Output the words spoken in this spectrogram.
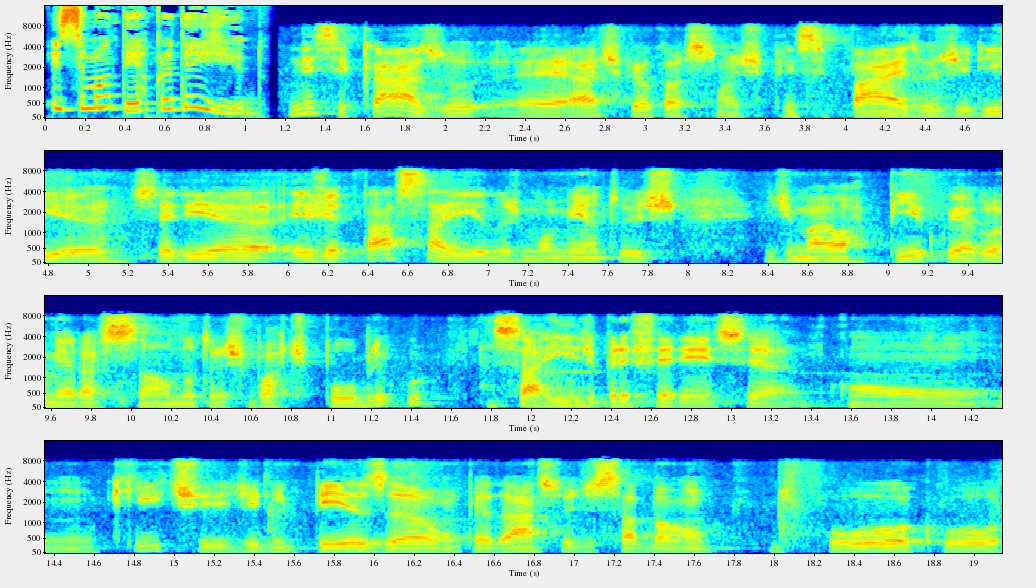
e se manter protegido. Nesse caso, é, as precauções principais, eu diria, seria evitar sair nos momentos de maior pico e aglomeração no transporte público, sair de preferência com um kit de limpeza, um pedaço de sabão de coco,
